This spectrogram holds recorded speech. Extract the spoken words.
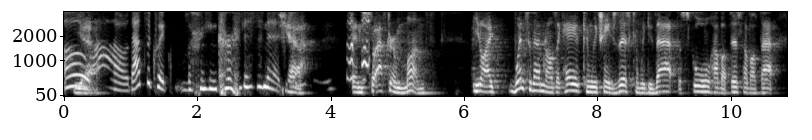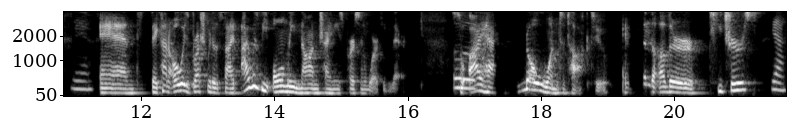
Oh Yeah. wow, that's a quick learning curve, isn't it? Yeah. and so after a month, you know, I went to them and I was like, hey, can we change this? Can we do that? The school, how about this? How about that? Yeah. And they kind of always brushed me to the side. I was the only non Chinese person working there. So Ooh. I had no one to talk to. And even the other teachers, Yeah.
